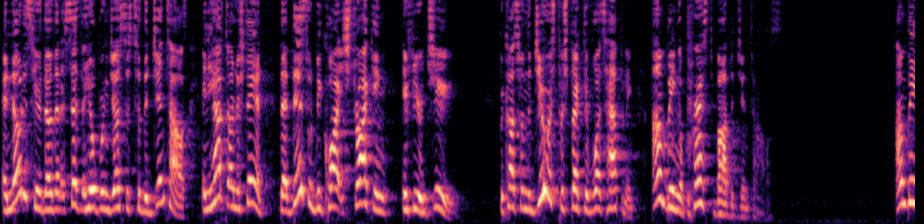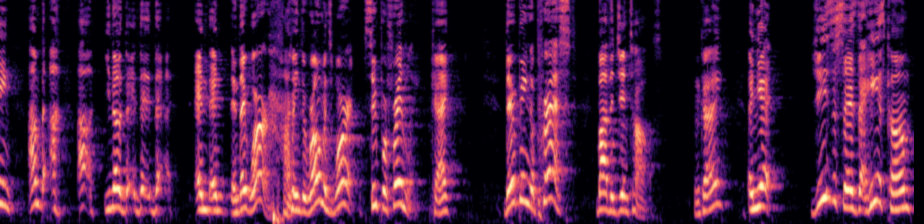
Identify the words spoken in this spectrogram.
And notice here, though, that it says that he'll bring justice to the Gentiles. And you have to understand that this would be quite striking if you're a Jew. Because from the Jewish perspective, what's happening? I'm being oppressed by the Gentiles. I'm being, I'm, uh, uh, you know, the, the, the, and, and, and they were. I mean, the Romans weren't super friendly, okay? They're being oppressed by the Gentiles, okay? And yet, Jesus says that he has come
